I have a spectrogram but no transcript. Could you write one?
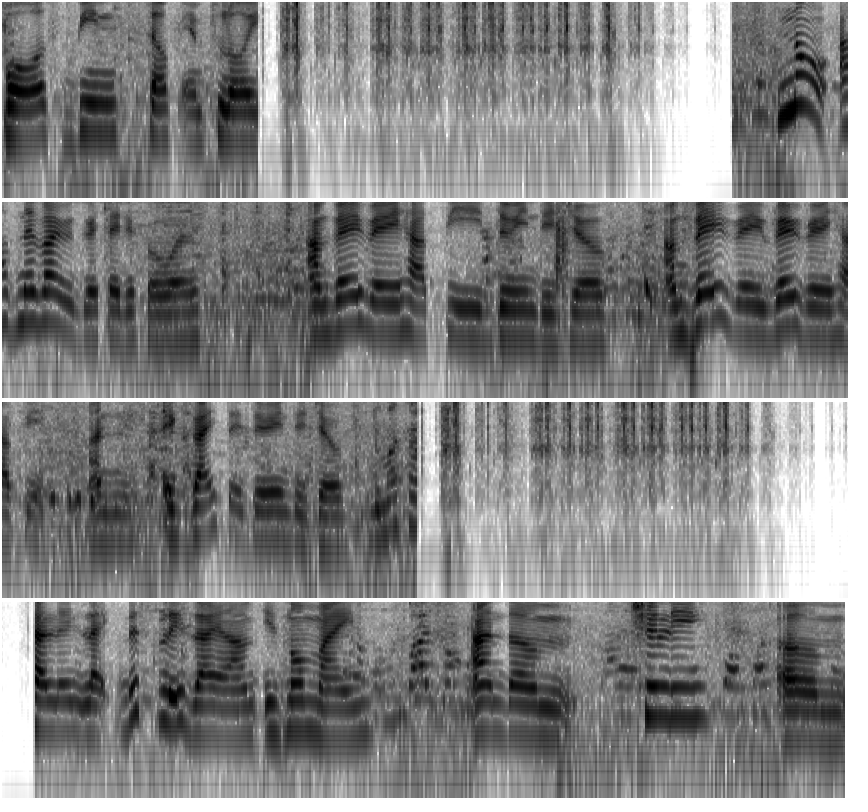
boss, being self-employed. No, I've never regretted it for once. I'm very, very happy doing the job. I'm very, very, very, very happy and excited doing the job. No matter challenge like this place I am is not mine, and um, truly, um,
